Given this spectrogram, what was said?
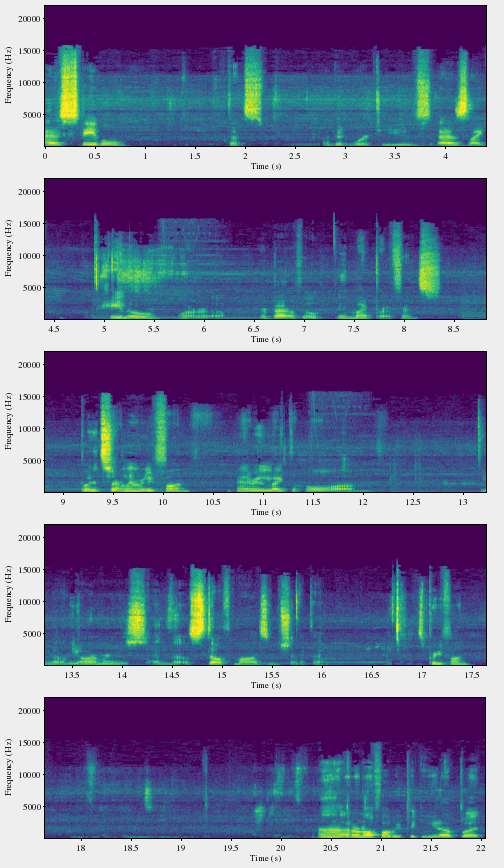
as stable. That's a good word to use as like Halo or uh, or Battlefield in my preference. But it's certainly really fun, and I really like the whole um, you know the armors and the stealth mods and shit like that. It's pretty fun. Uh, I don't know if I'll be picking it up, but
